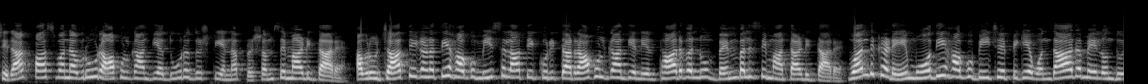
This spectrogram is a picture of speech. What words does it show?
ಚಿರಾಗ್ ಪಾಸ್ವಾನ್ ಅವರು ರಾಹುಲ್ ಗಾಂಧಿಯ ದೂರದೃಷ್ಟಿಯನ್ನ ಪ್ರಶಂಸೆ ಮಾಡಿದ್ದಾರೆ. ಅವರು ಜಾತಿ ಗಣತಿ ಹಾಗೂ ಮೀಸಲಾತಿ ಕುರಿತ ರಾಹುಲ್ ಗಾಂಧಿಯ ನಿರ್ಧಾರವನ್ನು ಬೆಂಬಲಿಸಿ ಮಾತಾಡಿದ್ದಾರೆ. ಒಂದ್ ಕಡೆ ಮೋದಿ ಹಾಗೂ ಬಿಜೆಪಿಗೆ ಒಂದಾದ ಮೇಲೊಂದು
